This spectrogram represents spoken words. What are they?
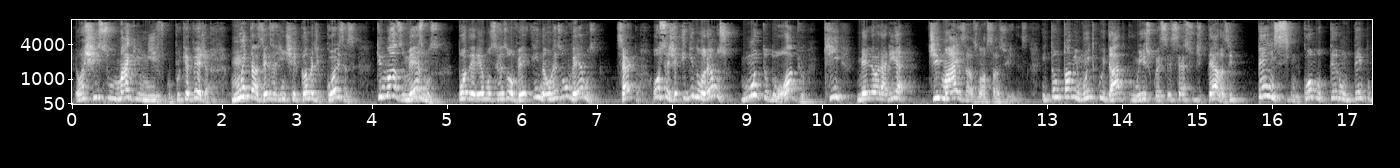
Eu achei isso magnífico, porque veja, muitas vezes a gente reclama de coisas que nós mesmos poderíamos resolver e não resolvemos, certo? Ou seja, ignoramos muito do óbvio que melhoraria demais as nossas vidas. Então tome muito cuidado com isso, com esse excesso de telas e pense em como ter um tempo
